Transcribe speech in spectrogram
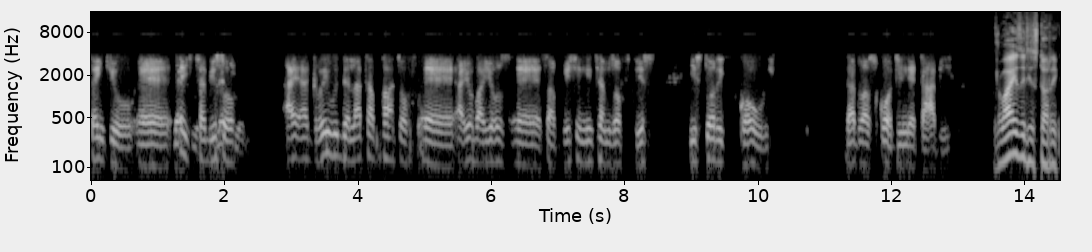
thank you. Uh, hey, you, Tabiso, you. I agree with the latter part of uh, Ayoba Yo's uh, submission in terms of this historic goal that was scored in the derby. Why is it historic?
